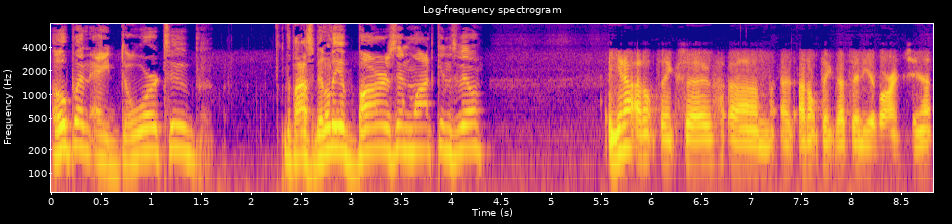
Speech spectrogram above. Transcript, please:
open a door to the possibility of bars in Watkinsville? You know, I don't think so. Um, I, I don't think that's any of our intent.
